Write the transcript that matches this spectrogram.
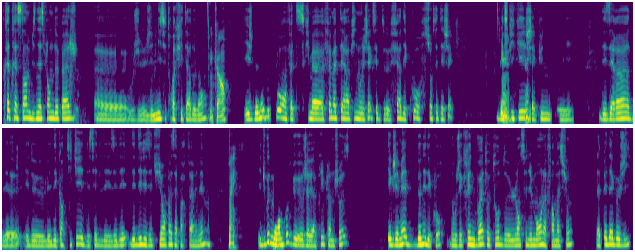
Très très simple, business plan de deux pages, où j'ai mis ces trois critères dedans. D'accord. Et je donnais des cours en fait. Ce qui m'a fait ma thérapie de mon échec, c'est de faire des cours sur cet échec, d'expliquer ouais. chacune des, des erreurs de- et de les décortiquer, d'essayer de les aider, d'aider les étudiants en face à pas refaire les mêmes. Ouais. Et du coup, de me rendre compte que j'avais appris plein de choses et que j'aimais donner des cours. Donc j'ai créé une boîte autour de l'enseignement, la formation, la pédagogie,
